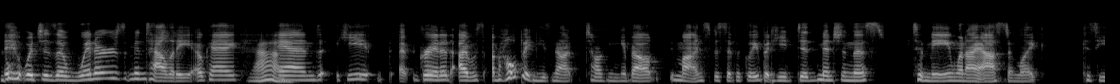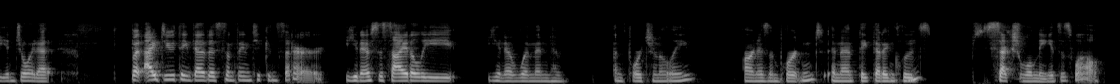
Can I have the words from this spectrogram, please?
which is a winner's mentality, okay? Yeah. And he, granted, I was, I'm hoping he's not talking about mine specifically, but he did mention this to me when I asked him, like, because he enjoyed it. But I do think that is something to consider. You know, societally, you know, women have unfortunately aren't as important. And I think that Mm-hmm. includes sexual needs as well.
